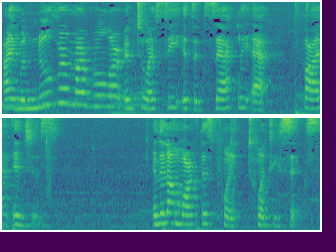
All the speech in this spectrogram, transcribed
I maneuver my ruler until I see it's exactly at 5 inches. And then I'll mark this point 26.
